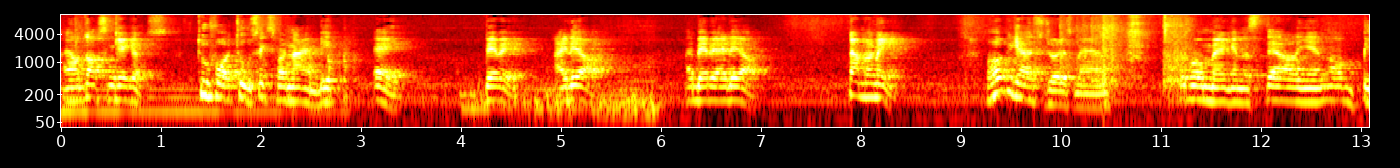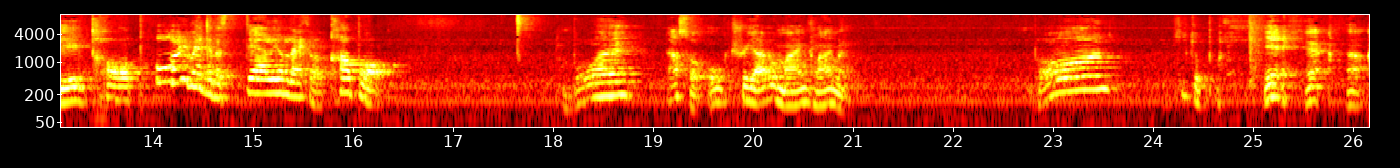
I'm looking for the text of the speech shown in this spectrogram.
I on Talks and Giggles. 242-649 big Hey. Baby. Idea. Hey baby idea. Come for me. I hope you guys enjoy this man. Little Megan Thee Stallion, a big tall boy Megan Thee Stallion like a couple. Boy, that's an oak tree I don't mind climbing. Boy, she could. Yeah,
